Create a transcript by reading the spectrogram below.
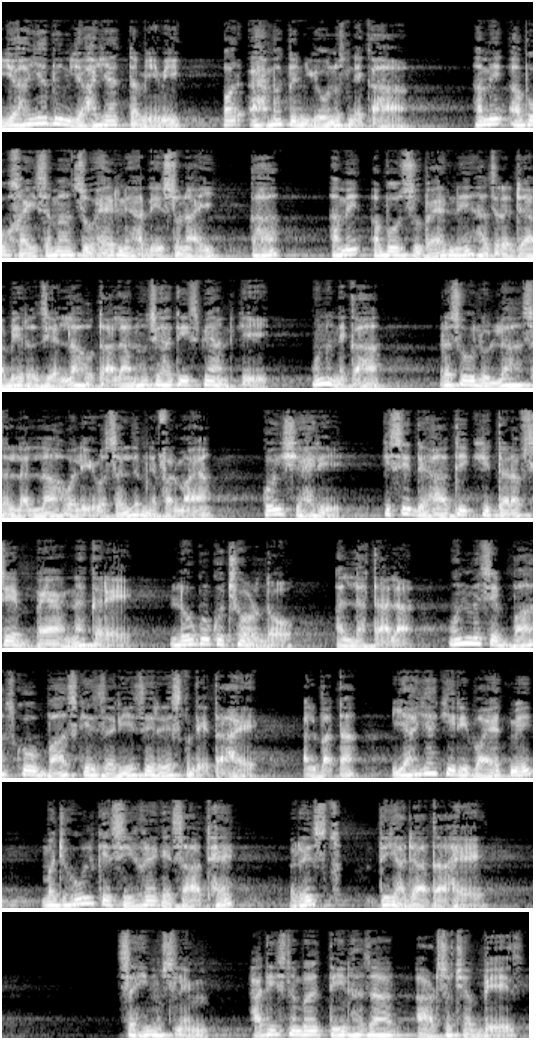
یحییٰ بن یحییٰ تمیمی اور احمد بن یونس نے کہا، ہمیں ابو خیسمہ زہیر نے حدیث سنائی، کہا، ہمیں ابو زبیر نے حضرت جابر رضی اللہ تعالیٰ عنہ سے حدیث بیان کی۔ انہوں نے کہا، رسول اللہ صلی اللہ علیہ وسلم نے فرمایا، کوئی شہری کسی دیہاتی کی طرف سے بیع نہ کرے، لوگوں کو چھوڑ دو۔ اللہ تعالیٰ ان میں سے بعض کو بعض کے ذریعے سے رزق دیتا ہے۔ البتہ یحییٰ کی روایت میں مجہول کے سیغے کے ساتھ ہے، رزق دیا جاتا ہے۔ صحیح مسلم حدیث نمبر تین ہزار آٹھ سو چھبیس۔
